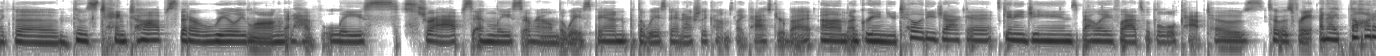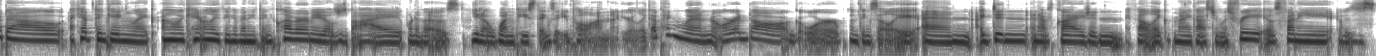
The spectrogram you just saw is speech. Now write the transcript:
like the those tank tops that are really long that have lace straps and lace around the waistband, but the waistband actually comes like past your butt. Um, a green utility jacket, skinny jeans, ballet flats with little cap toes. So it was free. And I thought about, I kept thinking like, oh, I can't really think of anything clever. Maybe I'll just buy one of those, you know, one piece things that you pull on that you're like a penguin or a dog or something silly. And I didn't, and I was glad I didn't. I felt like my costume was free. It was funny. It was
